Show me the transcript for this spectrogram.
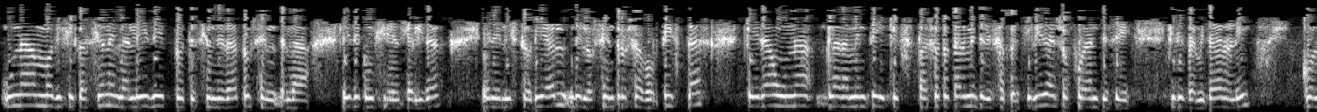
una modificación en la ley de protección de datos, en la ley de confidencialidad, en el historial de los centros abortistas, que era una claramente que pasó totalmente desapercibida, eso fue antes de que se tramitara la ley, con,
